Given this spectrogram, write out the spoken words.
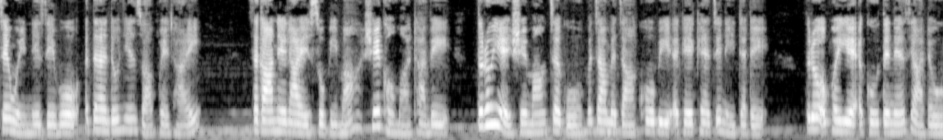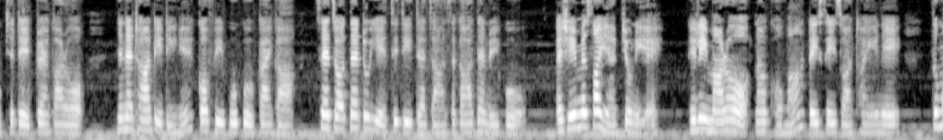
စိတ်ဝင်နေစေဖို့အတန်တုံးချင်းစွာဖွင့်ထားတယ်။စကားနဲ့လာတဲ့ဆိုဖီမှာရှေ့ခုံမှာထိုင်ပြီးသူတို့ရဲ့ရှင်မောင်းချက်ကိုမကြမကြခိုးပြီးအကဲခဲကျင့်နေတတ်တဲ့ သူတို့အဖွဲ့ရဲ့အကူတင်နှန်းဆရာတအုပ်ဖြစ်တဲ့တွန်းကတော့ညနေထားတီတီနဲ့ကော်ဖီဘူးကိုကိုင်ကဆယ်ကျော်တက်တို့ရဲ့ကြည်ကြည်ကြကြစကားတန်တွေကိုအရေးမဆိုင်ရန်ပြုတ်နေရဲ့လေလီမှာတော့နောက်ခုံမှာတိတ်ဆိတ်စွာထိုင်ရင်းနဲ့သူမ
